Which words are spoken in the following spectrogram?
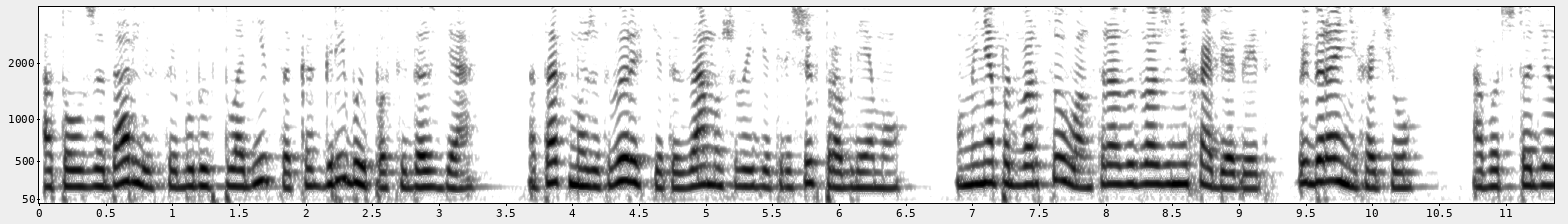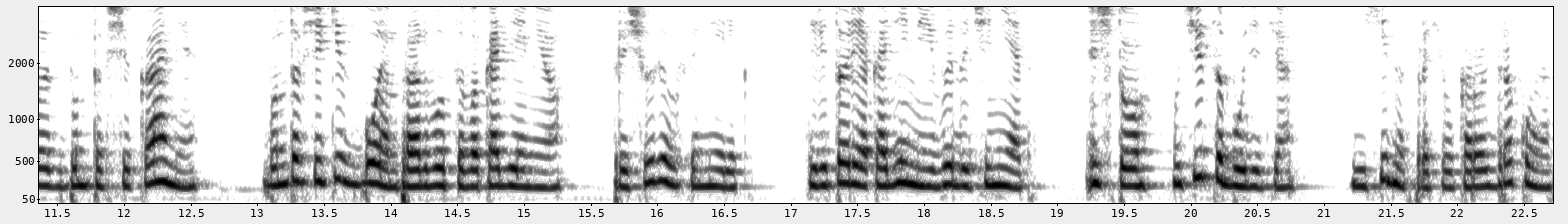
А то лже-дарлисы будут плодиться, как грибы после дождя. А так, может, вырастет и замуж выйдет, решив проблему. У меня по дворцу вон сразу два жениха бегает. Выбирай не хочу. А вот что делать с бунтовщиками? Бунтовщики с боем прорвутся в академию, прищурился Мерик. С территории академии выдачи нет. И что, учиться будете? Ехидно спросил король драконов.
